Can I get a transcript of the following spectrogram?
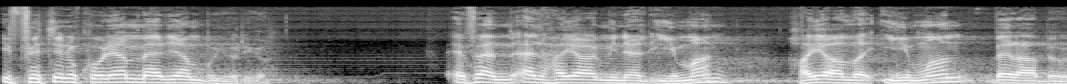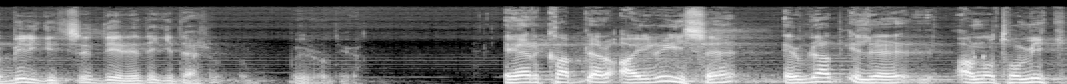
iffetini koruyan Meryem buyuruyor. Efendim el haya minel iman, hayala iman beraber bir gitse diğeri de gider buyuruluyor. Eğer kalpler ayrı ise evlat ile anatomik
